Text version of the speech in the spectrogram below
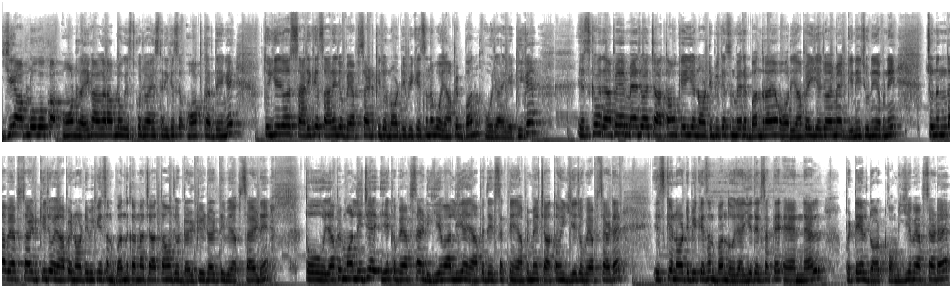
ये आप लोगों का ऑन रहेगा। अगर आप लोग इसको जो है इस तरीके से ऑफ़ कर देंगे तो ये जो है सारे के सारे जो वेबसाइट के जो नोटिफिकेशन है वो यहाँ पे बंद हो जाएँगे, ठीक है? इसके बाद यहाँ पे मैं जो है चाहता हूँ कि ये नोटिफिकेशन मेरे बंद रहे और यहाँ पे ये जो है मैं गिनी चुनी अपनी चुनिंदा वेबसाइट की जो यहाँ पे नोटिफिकेशन बंद करना चाहता हूँ, जो डल्टी डल्टी वेबसाइट है। तो यहाँ पे मान लीजिए एक वेबसाइट ये वाली है, यहाँ पे देख सकते हैं, यहाँ पे मैं चाहता हूँ ये जो वेबसाइट है इसके नोटिफिकेशन बंद हो जाए। ये देख सकते हैं N L Patel dot com ये वेबसाइट है।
